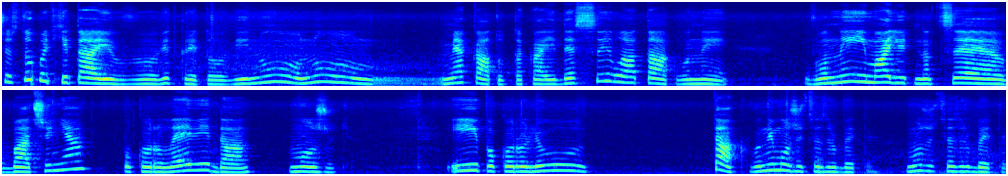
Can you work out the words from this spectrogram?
Чи вступить Китай в відкриту війну? Ну, м'яка тут така йде сила. Так, вони, вони мають на це бачення по королеві, да, можуть. І по королю. Так, вони можуть це зробити. Можуть це зробити.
